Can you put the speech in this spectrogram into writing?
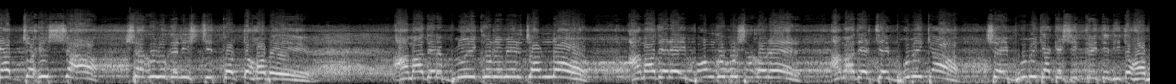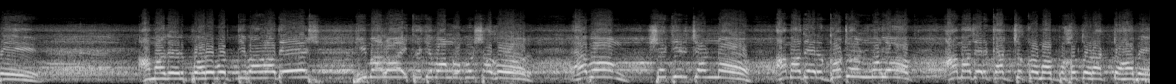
ন্যায্য হিস্সা, সেগুলোকে নিশ্চিত করতে হবে। আমাদের ব্লু ইকোনমির জন্য, আমাদের এই বঙ্গোপসাগরের, আমাদের যে ভূমিকা, সেই ভূমিকাকে স্বীকৃতি দিতে হবে। আমাদের পরবর্তী বাংলাদেশ, হিমালয় থেকে বঙ্গোপসাগর, এবং সেটির জন্য আমাদের গঠনমূলক আমাদের কার্যক্রম অব্যাহত রাখতে হবে।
